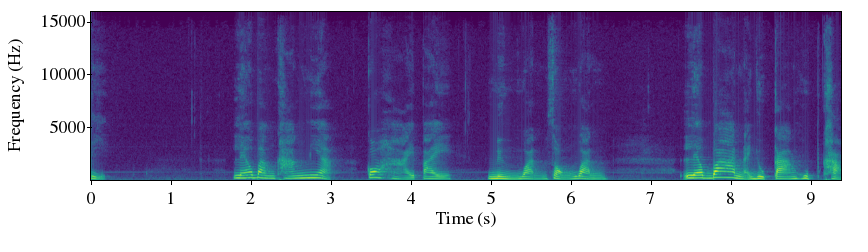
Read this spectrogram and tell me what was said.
ติ แล้วบางครั้งเนี่ยก็หายไป หนึ่งวันสองวัน แล้วบ้านน่ะอยู่กลางหุบเขา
